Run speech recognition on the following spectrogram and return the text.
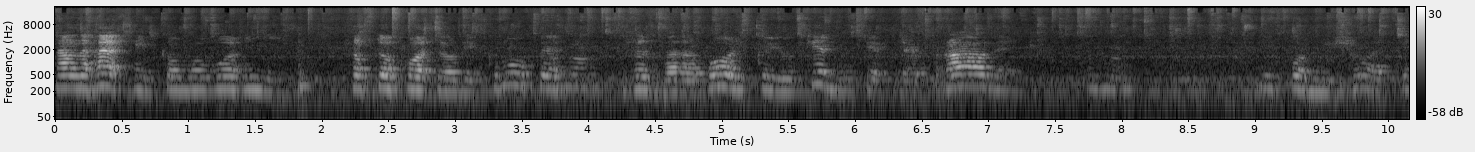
на легесенькому вогні, щоб доходили крупи вже з бараболькою, кинути приправи і помішувати.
